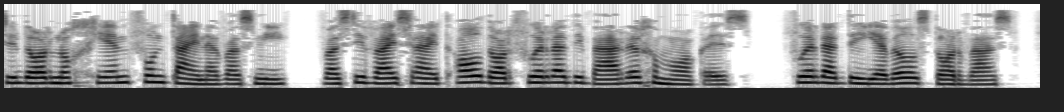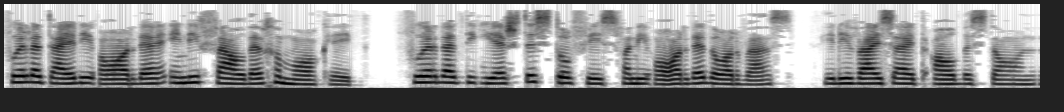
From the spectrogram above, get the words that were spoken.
toe daar nog geen fonteinen was nie, was die wijsheid al daar voordat die bergen gemaakt is, voordat die jebels daar was, voordat hij die aarde in die velden gemaakt het, voordat die eerste stofjes van die aarde daar was, het die wijsheid al bestaan.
